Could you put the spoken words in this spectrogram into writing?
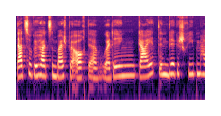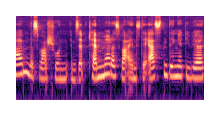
Dazu gehört zum Beispiel auch der Wedding Guide, den wir geschrieben haben. Das war schon im September. Das war eines der ersten Dinge, die wir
